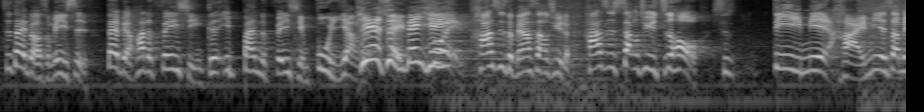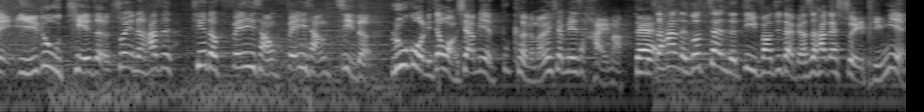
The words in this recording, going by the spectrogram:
这代表什么意思？代表它的飞行跟一般的飞行不一样。贴水飞行。对，它是怎么样上去的？它是上去之后是地面、海面上面一路贴着，所以呢，它是贴的非常非常紧的。如果你再往下面，不可能嘛，因为下面是海嘛。对。可是它能够站的地方，就代表是它在水平面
